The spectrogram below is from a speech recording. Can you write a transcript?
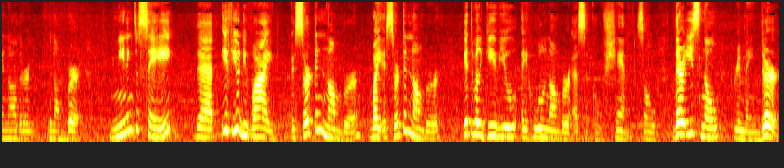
another number. Meaning to say that if you divide a certain number by a certain number, it will give you a whole number as a quotient. So, there is no remainder.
